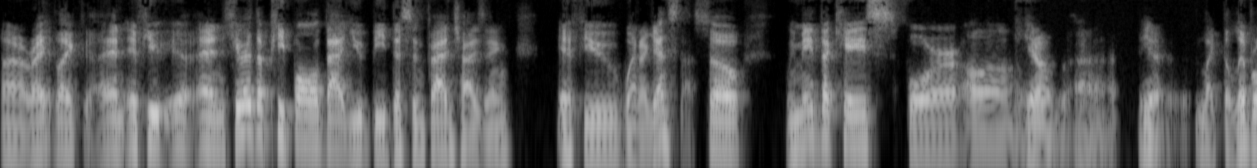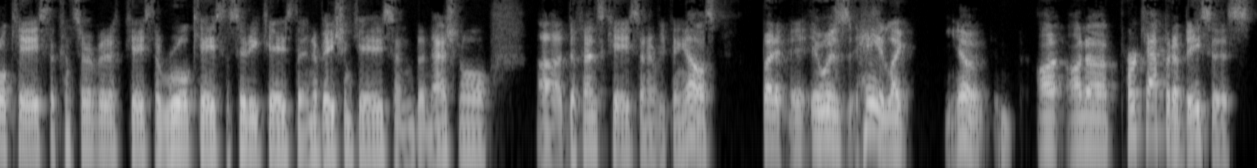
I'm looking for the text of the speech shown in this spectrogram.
Uh, right. Like, and if you, and here are the people that you'd be disenfranchising if you went against us. So we made the case for, uh, you know, uh, you know, like the liberal case, the conservative case, the rural case, the city case, the innovation case, and the national, uh, defense case and everything else. But it, it was, hey, like, you know, on, on a per capita basis,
